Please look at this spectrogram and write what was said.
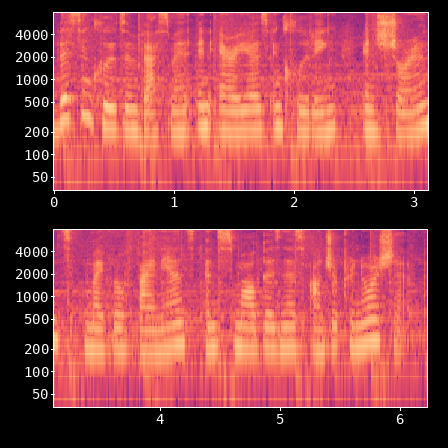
This includes investment in areas including insurance, microfinance, and small business entrepreneurship.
